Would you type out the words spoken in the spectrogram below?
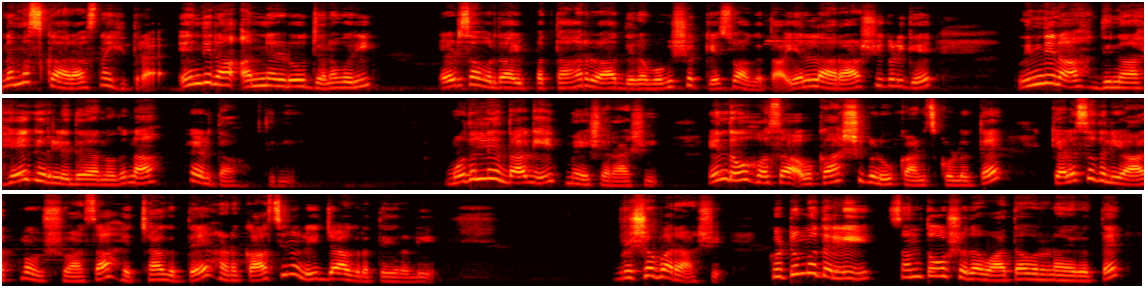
ನಮಸ್ಕಾರ, ಸ್ನೇಹಿತರೆ. ಇಂದಿನ ಹನ್ನೆರಡು ಜನವರಿ ಎರಡ್ ಸಾವಿರದ ಇಪ್ಪತ್ತಾರರ ದಿನ ಭವಿಷ್ಯಕ್ಕೆ ಸ್ವಾಗತ. ಎಲ್ಲ ರಾಶಿಗಳಿಗೆ ಇಂದಿನ ದಿನ ಹೇಗಿರಲಿದೆ ಅನ್ನೋದನ್ನ ಹೇಳ್ತಾ ಹೋಗ್ತೀನಿ. ಮೊದಲನೇದಾಗಿ ಮೇಷರಾಶಿ. ಇಂದು ಹೊಸ ಅವಕಾಶಗಳು ಕಾಣಿಸಿಕೊಳ್ಳುತ್ತೆ. ಕೆಲಸದಲ್ಲಿ ಆತ್ಮವಿಶ್ವಾಸ ಹೆಚ್ಚಾಗುತ್ತೆ. ಹಣಕಾಸಿನಲ್ಲಿ ಜಾಗ್ರತೆ ಇರಲಿ. ವೃಷಭ ರಾಶಿ. ಕುಟುಂಬದಲ್ಲಿ ಸಂತೋಷದ ವಾತಾವರಣ ಇರುತ್ತೆ.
